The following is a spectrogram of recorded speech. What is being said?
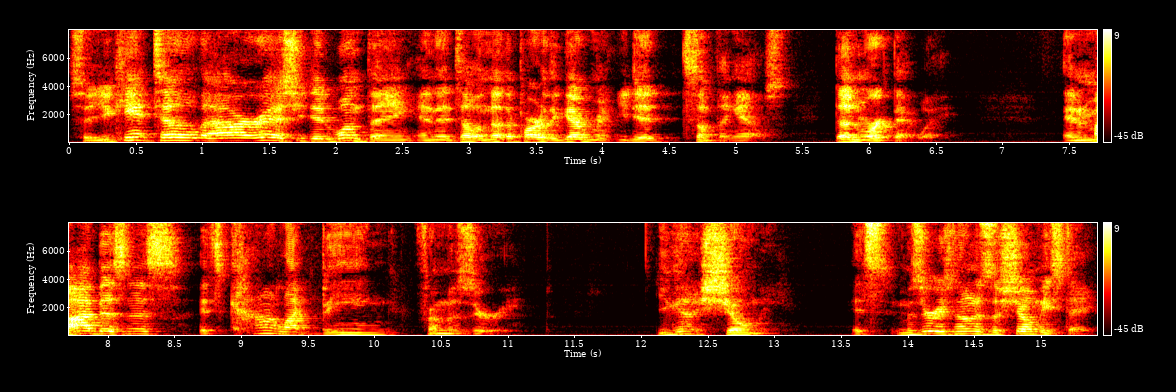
So you can't tell the IRS you did one thing and then tell another part of the government you did something else. Doesn't work that way. And in my business, it's kind of like being from Missouri. You got to show me. It's Missouri's known as the show me state.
